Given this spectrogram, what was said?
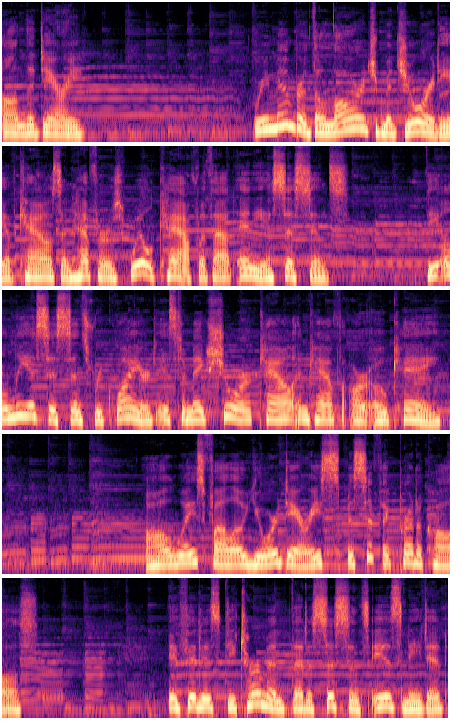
on the dairy. Remember, the large majority of cows and heifers will calf without any assistance. The only assistance required is to make sure cow and calf are okay. Always follow your dairy's specific protocols. If it is determined that assistance is needed,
